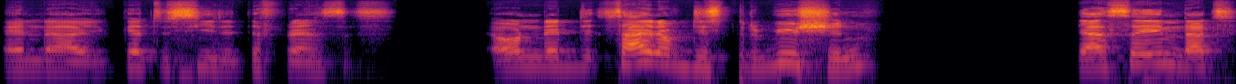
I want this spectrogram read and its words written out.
and uh, you get to see the differences. On the side of distribution, they are saying that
